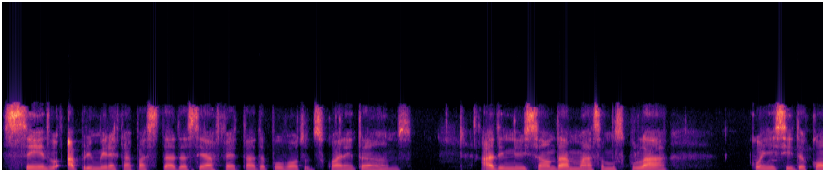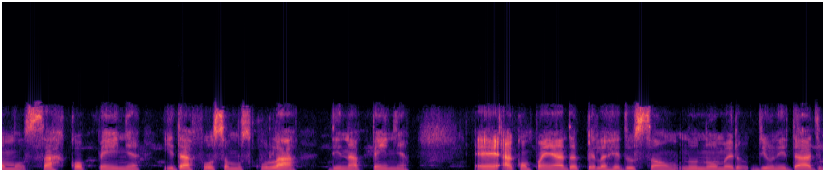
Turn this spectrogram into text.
sendo a primeira capacidade a ser afetada por volta dos 40 anos. A diminuição da massa muscular, conhecida como sarcopenia, e da força muscular, dinapenia, é acompanhada pela redução no número de unidades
